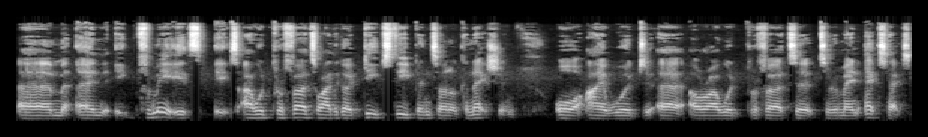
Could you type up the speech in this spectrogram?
Um, and it, for me, it's it's I would prefer to either go deep, steep internal connection, or I would uh, or I would prefer to, to remain X hex.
